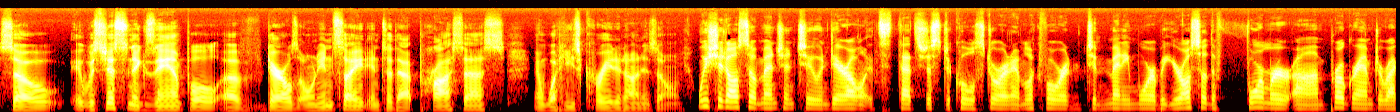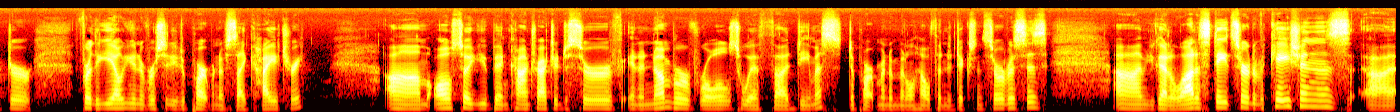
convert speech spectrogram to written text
So it was just an example of Daryl's own insight into that process and what he's created on his own. We should also mention too, and Daryl, it's that's just a cool story, and I'm looking forward to many more. But you're also the former um, program director for the Yale University Department of Psychiatry. Um, also, you've been contracted to serve in a number of roles with uh, DMHAS, Department of Mental Health and Addiction Services. Um, you got a lot of state certifications. Uh,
